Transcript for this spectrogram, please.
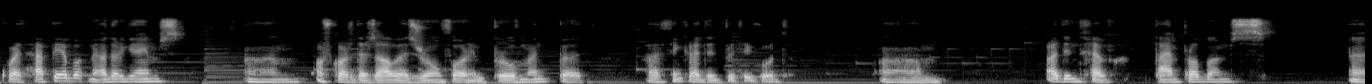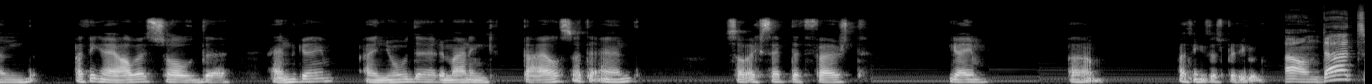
quite happy about my other games. Um, of course, there's always room for improvement, but I think I did pretty good. Um, I didn't have time problems, and I think I always solved the end game. I knew the remaining tiles at the end. So except that first game, um, I think it was pretty good. On that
